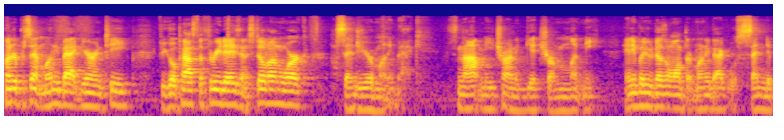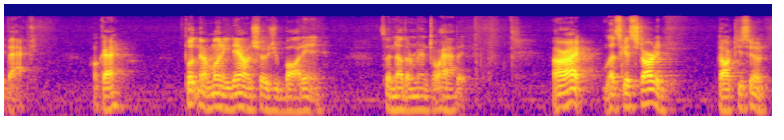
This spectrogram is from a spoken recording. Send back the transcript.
100% money back guarantee. If you go past the three days and it still doesn't work, I'll send you your money back. It's not me trying to get your money. Anybody who doesn't want their money back will send it back. Okay? Putting that money down shows you bought in. It's another mental habit. All right, let's get started. Talk to you soon.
